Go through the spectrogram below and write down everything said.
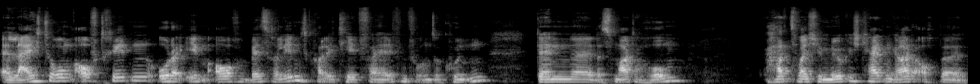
Erleichterung auftreten oder eben auch bessere Lebensqualität verhelfen für unsere Kunden. Denn äh, das Smarter Home hat zum Beispiel Möglichkeiten, gerade auch bei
